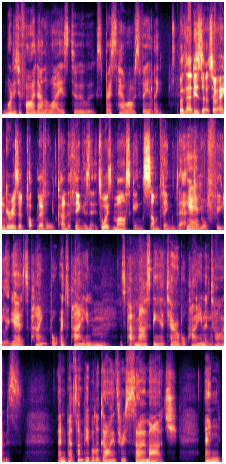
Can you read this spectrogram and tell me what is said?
wanted to find other ways to express how I was feeling. But that is a, so anger is a top level kind of thing, isn't it? It's always masking something that Yeah. you're feeling. Yeah, it's painful. It's pain. Hmm. It's pa- masking a terrible pain at hmm. times. And but some people are going through so much, and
